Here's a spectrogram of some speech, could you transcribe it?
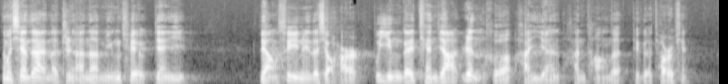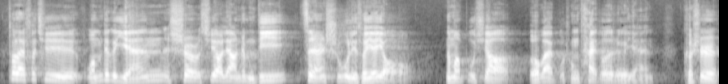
那么现在呢，指南呢明确建议，两岁以内的小孩不应该添加任何含盐含糖的这个调味品。说来说去，我们这个盐摄需要量这么低，自然食物里头也有，那么不需要额外补充太多的这个盐。可是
